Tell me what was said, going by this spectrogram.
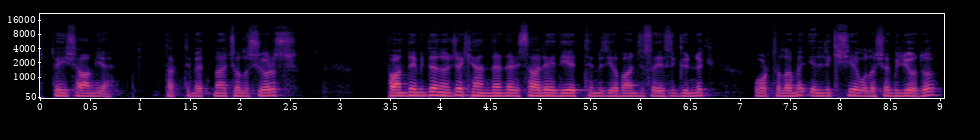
Hutbe-i Şamiye takdim etmeye çalışıyoruz. Pandemiden önce kendilerine Risale hediye ettiğimiz yabancı sayısı günlük ortalama 50 kişiye ulaşabiliyordu.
